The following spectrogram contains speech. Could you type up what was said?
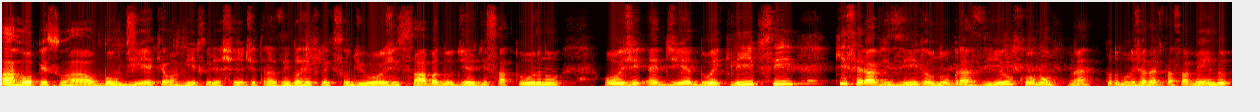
Arro pessoal, bom dia, aqui é o Amir Suryashanti trazendo a reflexão de hoje, sábado, dia de Saturno. Hoje é dia do eclipse, que será visível no Brasil, como né, todo mundo já deve estar sabendo.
